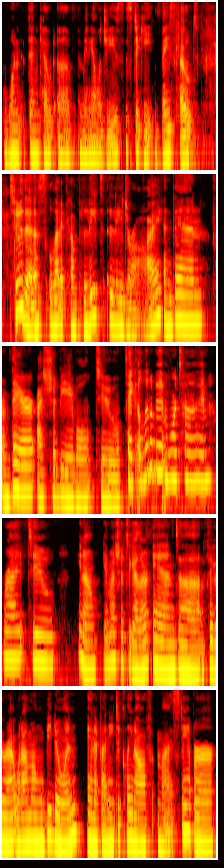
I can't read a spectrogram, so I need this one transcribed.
one thin coat of Maniology's sticky base coat to this. Let it completely dry. And then from there, I should be able to take a little bit more time, right, to you know, get my shit together and uh, figure out what I'm going to be doing. And if I need to clean off my stamper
